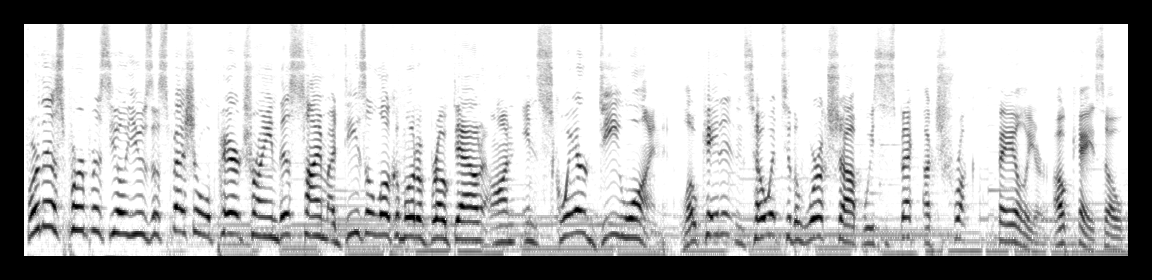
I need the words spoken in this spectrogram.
For this purpose, you'll use a special repair train. This time, a diesel locomotive broke down on in Square D1. Locate it and tow it to the workshop. We suspect a truck failure. Okay, so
